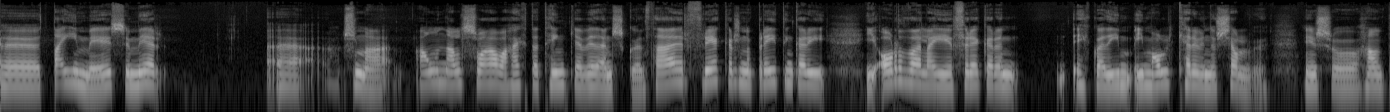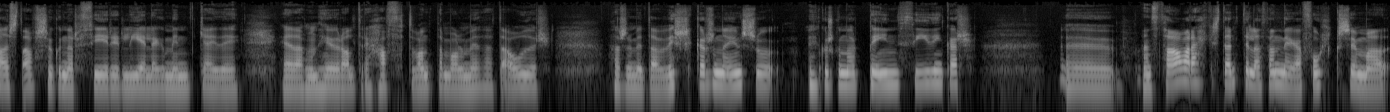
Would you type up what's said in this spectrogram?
uh, dæmi sem er svona ánalsvafa hægt að tengja við ennsku en það er frekar svona breytingar í, í orðalagi frekar en eitthvað í, í málkerfinu sjálfu eins og hann baðst afsökunar fyrir léleg myndgæði eða hún hefur aldrei haft vandamál með þetta áður þar sem þetta virkar eins og einhvers konar bein þýðingar uh, en það var ekki stendilega þannig að fólk sem að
